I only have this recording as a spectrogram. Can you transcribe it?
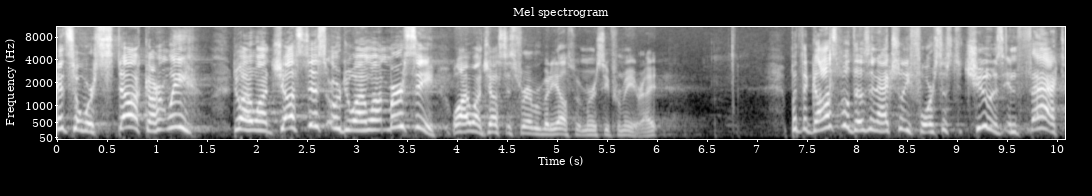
And so we're stuck, aren't we? Do I want justice or do I want mercy? Well, I want justice for everybody else, but mercy for me, right? But the gospel doesn't actually force us to choose. In fact,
